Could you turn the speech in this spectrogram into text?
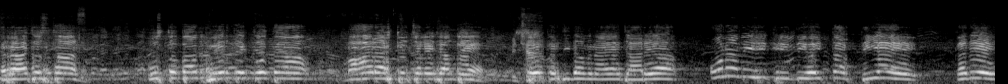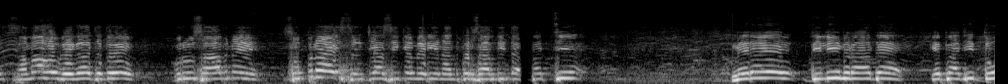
ਰਾਜਸਥਾਨ। ਉਸ ਤੋਂ ਬਾਅਦ ਫਿਰ ਦੇਖੋ ਤਾਂ ਮਹਾਰਾਸ਼ਟਰ ਚਲੇ ਜਾਂਦੇ ਆ। ਸ਼ੇਖਰ ਜੀ ਦਾ ਮਨਾਇਆ ਜਾ ਰਿਹਾ। ਉਹਨਾਂ ਦੀ ਹੀ ਖਰੀਦੀ ਹੋਈ ਧਰਤੀ ਆ ਇਹ। ਕਦੇ ਸਮਾਂ ਹੋਵੇਗਾ ਜਦੋਂ ਇਹ ਗੁਰੂ ਸਾਹਿਬ ਨੇ ਸੁਪਨਾ ਇਹ ਸੋਚਿਆ ਸੀ ਕਿ ਮੇਰੀ ਅਨੰਦਪੁਰ ਸਾਹਿਬ ਦੀ ਧਰਤੀ ਬੱਚੇ ਮੇਰਾ ਇਹ ਦਿਲੀ ਮੁਰਾਦ ਹੈ ਕਿ ਭਾਜੀ 2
